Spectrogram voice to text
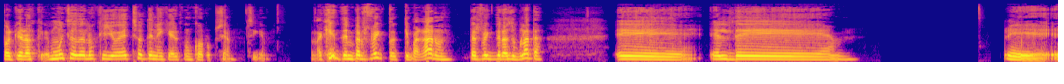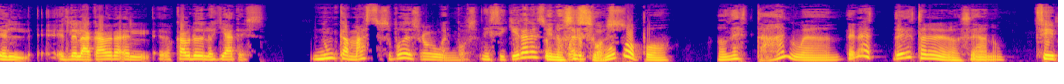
Porque los que, muchos de los que yo he hecho tienen que ver con corrupción. Así que, la gente en perfecto, que pagaron. Perfecto era su plata. Eh, el de. Eh, el, el de la cabra, el, los cabros de los yates. Nunca más se supo de sus Oh. cuerpos, ni siquiera de sus Y no cuerpos. se supo, po. ¿Dónde están, weón? Debe, debe estar en el océano, Sí,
